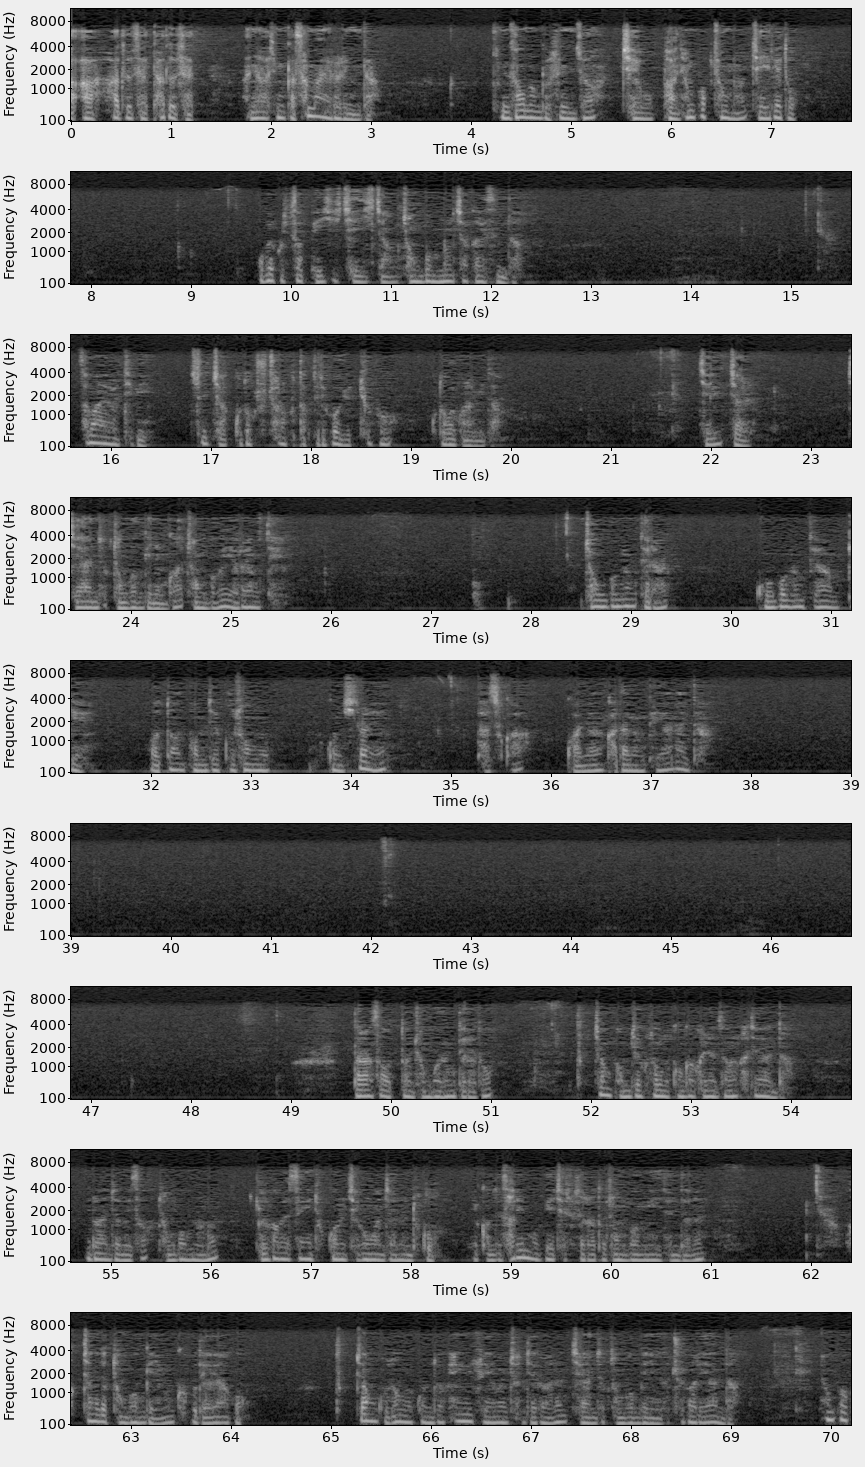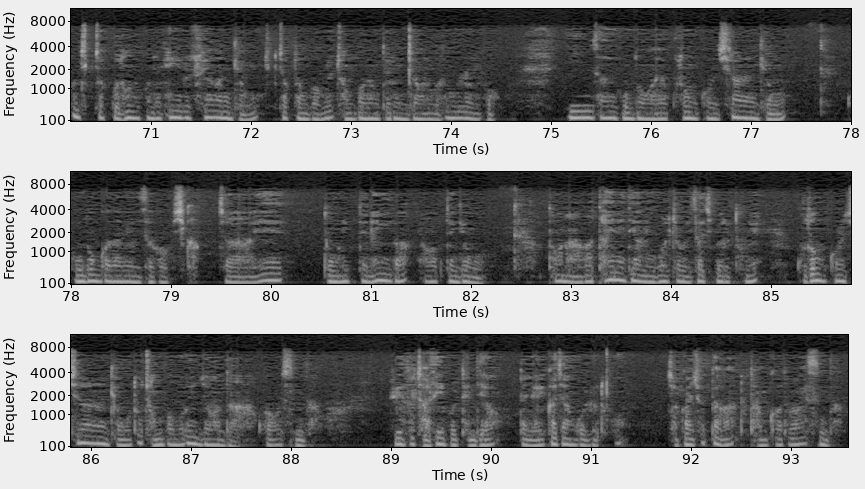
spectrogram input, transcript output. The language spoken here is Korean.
아아 하두셋 하두셋 안녕하십니까 사마이럴입니다. 김성동 교수님저 제5판 형법총론 제1회독 594페이지 제2장 정보문을 시작하겠습니다. 사마이럴TV 7차 구독 추천을 부탁드리고 유튜브 구독을 권합니다. 제1절 제한적 정범 개념과 정범의 여러 형태 정범 형태란 공범 형태와 함께 어떠한 범죄 구성 요건 실현에 다수가 관여한 가담 형태의 하나이다. 따라서 어떤 정보 형태라도 특정 범죄 구성 요건과 관련성을 가져야 한다. 이러한 점에서 정범론은 결과 발생의 조건을 제공한 자는 누구, 예컨대 살인무비의 제조자라도 정범이 된다는 확장적 정범 개념은 거부되어야 하고 특정 구성요건적 행위 수행을 전제로 하는 제한적 정범 개념에서 출발해야 한다. 형법은 직접 구성요건적 행위를 수행하는 경우 직접 정범을 정범 형태로 인정하는 것은 물론이고 이 인상이 공동하여 구성요건을 실현하는 경우 공동가담의 의사가 없이 각자의 독립된 행위가 병합된 경우 더 나아가 타인에 대한 우월적 의사지배를 통해 구성요건을 실현하는 경우도 정범으로 인정한다고 하고 있습니다. 뒤에서 자세히 볼 텐데요. 일단 여기까지 한 걸로 두고 잠깐 쉬었다가 또 다음 거 하도록 하겠습니다.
